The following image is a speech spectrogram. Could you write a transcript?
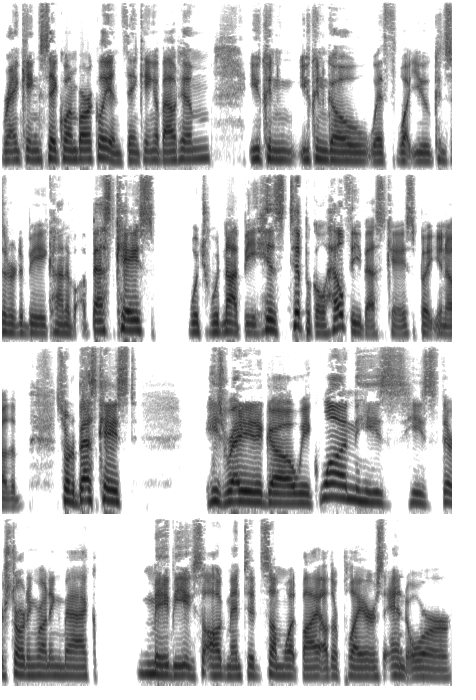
ranking Saquon Barkley and thinking about him, you can you can go with what you consider to be kind of a best case, which would not be his typical healthy best case, but you know, the sort of best case, he's ready to go week one. He's, he's their starting running back. Maybe he's augmented somewhat by other players and or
